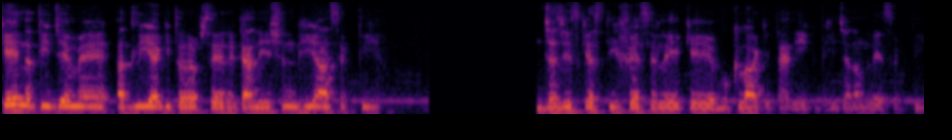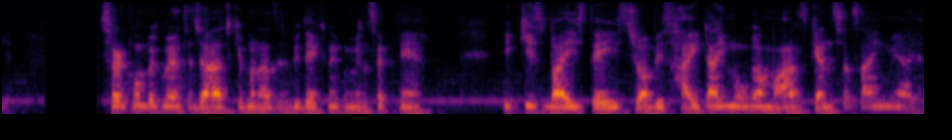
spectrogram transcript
के नतीजे में अदलिया की तरफ़ से रिटेलिएशन भी आ सकती है। जजेस के इस्तीफे से लेके वकला की तहरीक भी जन्म ले सकती है। सड़कों पर कोई एहतजाज के मनाजिर भी देखने को मिल सकते हैं। 21, 22, 23, 24 हाई टाइम होगा मार्स कैंसर साइन में आया।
